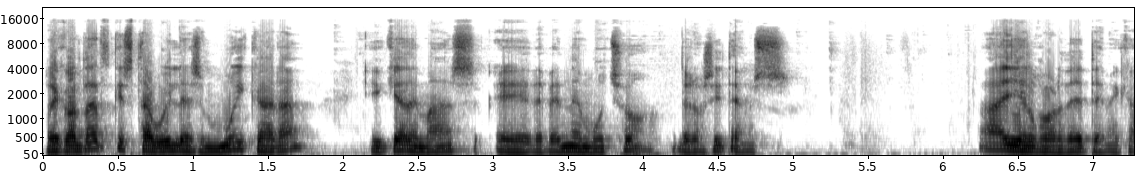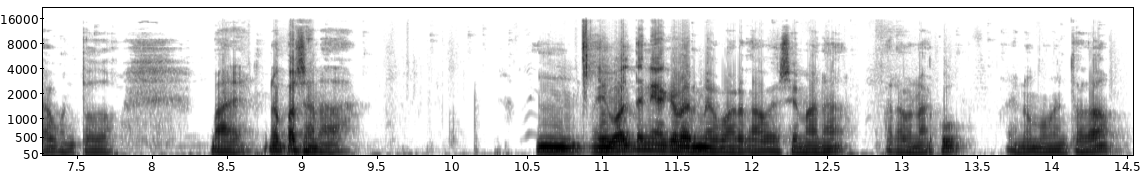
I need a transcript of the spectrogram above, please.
Recordad que esta build es muy cara y que además eh, depende mucho de los ítems. Ay, el gordete, me cago en todo. Vale, no pasa nada. Mm, igual tenía que haberme guardado ese mana para una Q en un momento dado.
